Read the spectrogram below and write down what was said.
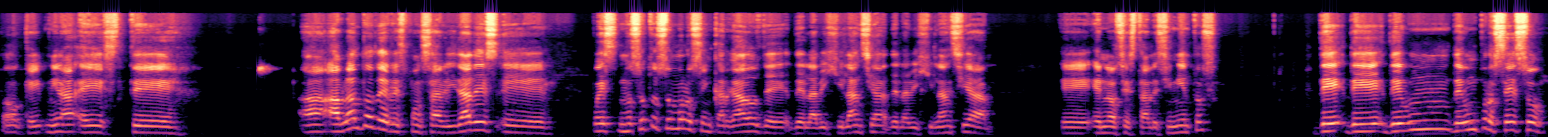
Ok, mira, este, ah, hablando de responsabilidades, eh, pues nosotros somos los encargados de, la vigilancia, de la vigilancia eh, en los establecimientos, de, de un, proceso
